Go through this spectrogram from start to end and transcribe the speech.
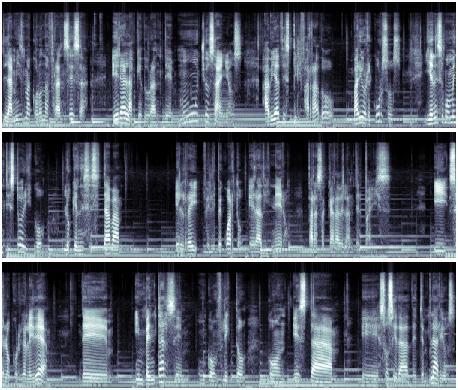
la misma corona francesa era la que durante muchos años había despilfarrado varios recursos y en ese momento histórico lo que necesitaba el rey Felipe IV era dinero para sacar adelante el país. Y se le ocurrió la idea de inventarse un conflicto con esta eh, sociedad de templarios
